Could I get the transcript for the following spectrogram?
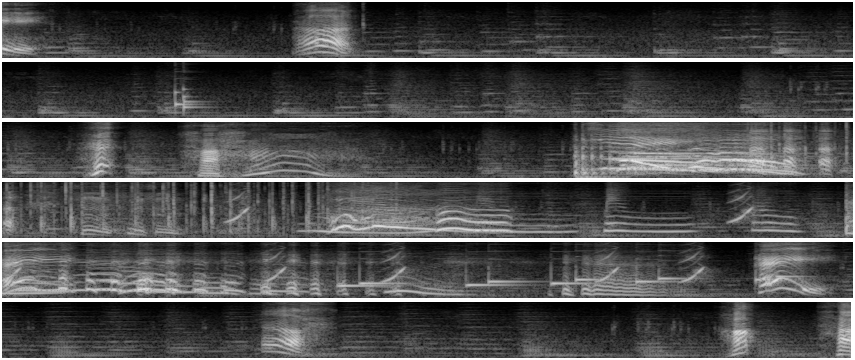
Hey! Huh. Ha ha. Hey! Ugh. Ha ha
